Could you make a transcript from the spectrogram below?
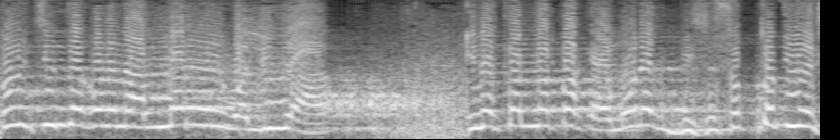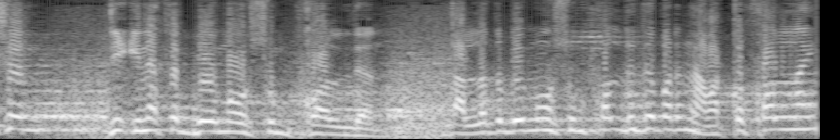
তুমি চিন্তা করেন আল্লাহর এই ওয়ালিয়া, ইনাকে আল্লাহ পাক এমন এক বিশেষত্ব দিয়েছেন যে ইনাকে বেমৌসুম ফল দেন। আল্লাহ তো বেমৌসুম ফল দিতে পারেন, আমার তো ফল নাই।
